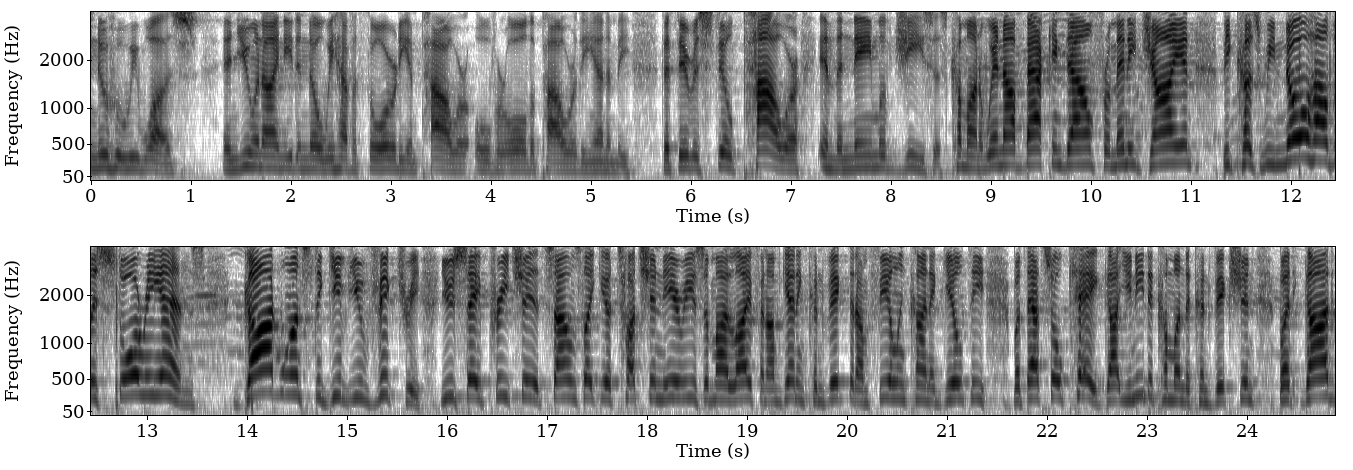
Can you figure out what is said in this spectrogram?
knew who he was. And you and I need to know we have authority and power over all the power of the enemy. That there is still power in the name of Jesus. Come on, we're not backing down from any giant because we know how this story ends. God wants to give you victory. You say, Preacher, it sounds like you're touching areas of my life and I'm getting convicted. I'm feeling kind of guilty, but that's okay. God, you need to come under conviction, but God,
